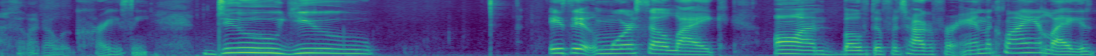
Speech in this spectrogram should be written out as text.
I feel like I look crazy. Do you is it more so like on both the photographer and the client? Like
